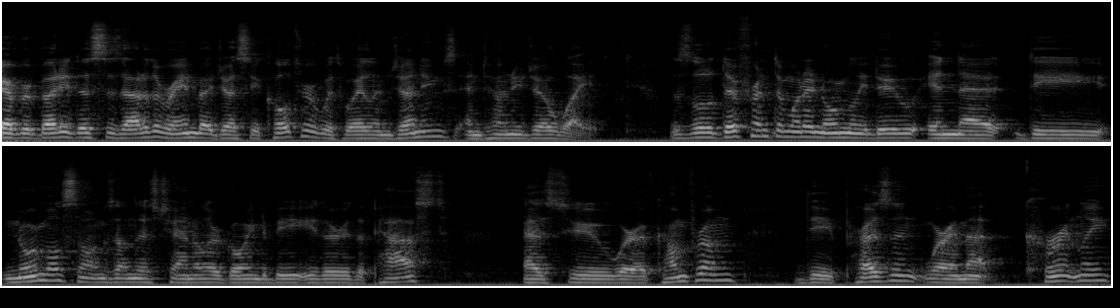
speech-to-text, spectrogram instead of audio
everybody, this is Out of the Rain by Jessi Colter with Waylon Jennings and Tony Joe White. This is a little different than what I normally do in that the normal songs on this channel are going to be either the past as to where I've come from, the present where I'm at currently.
